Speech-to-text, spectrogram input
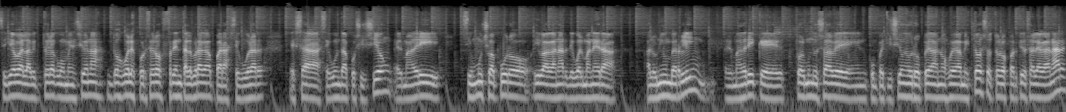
se lleva la victoria, como menciona, dos goles por cero frente al Braga para asegurar esa segunda posición. El Madrid, sin mucho apuro, iba a ganar de igual manera al Unión Berlín. El Madrid, que todo el mundo sabe, en competición europea no juega amistoso, todos los partidos sale a ganar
